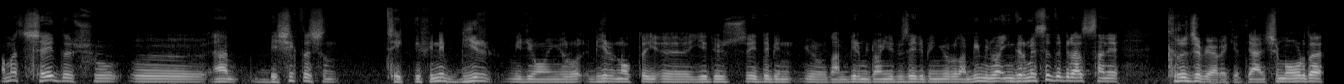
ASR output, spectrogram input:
Ama şey de şu e, yani Beşiktaş'ın teklifini 1 milyon euro 1.750 bin eurodan 1 milyon 750 bin eurodan 1 milyon indirmesi de biraz hani kırıcı bir hareket. Yani şimdi orada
